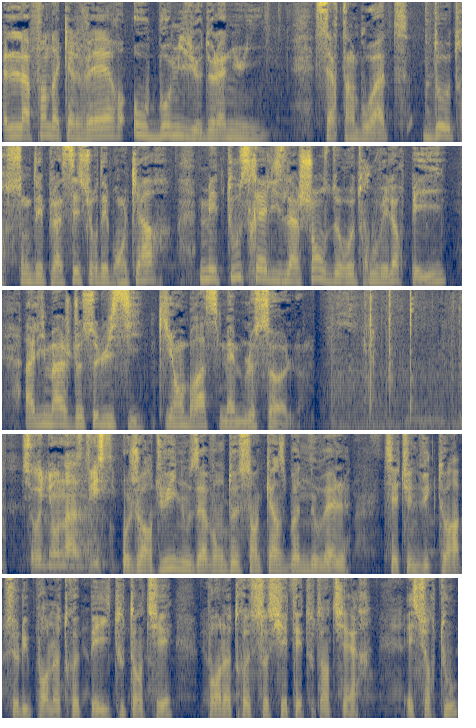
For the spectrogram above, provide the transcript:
La fin d'un calvaire au beau milieu de la nuit. Certains boitent, d'autres sont déplacés sur des brancards, mais tous réalisent la chance de retrouver leur pays, à l'image de celui-ci qui embrasse même le sol. Aujourd'hui, nous avons 215 bonnes nouvelles. C'est une victoire absolue pour notre pays tout entier, pour notre société tout entière, et surtout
